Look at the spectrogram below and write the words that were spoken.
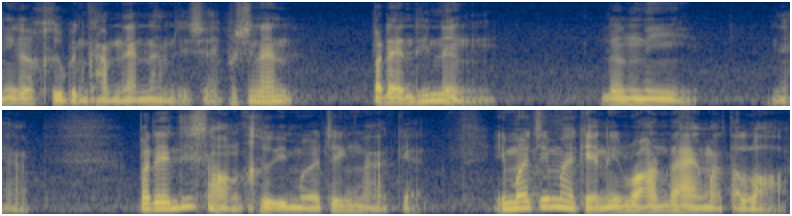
นี่ก็คือเป็นคำแนะนำเฉยๆ เพราะฉะนั้นประเด็นที่ 1 เรื่องนี้นะครับประเด็นที่ 2 คือ emerging market emerging market นี่ร้อนแรงมาตลอด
